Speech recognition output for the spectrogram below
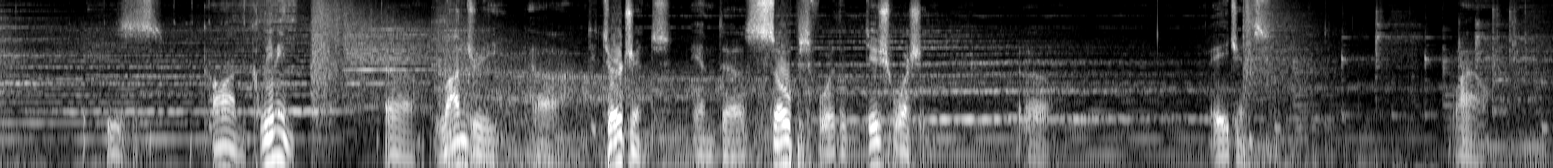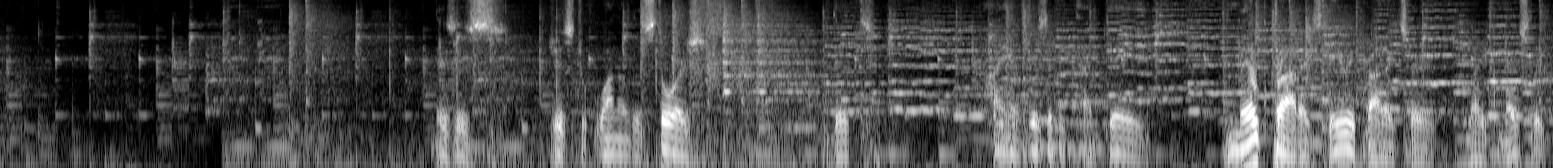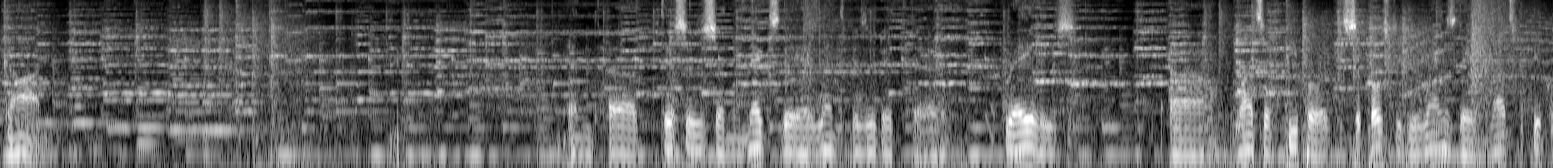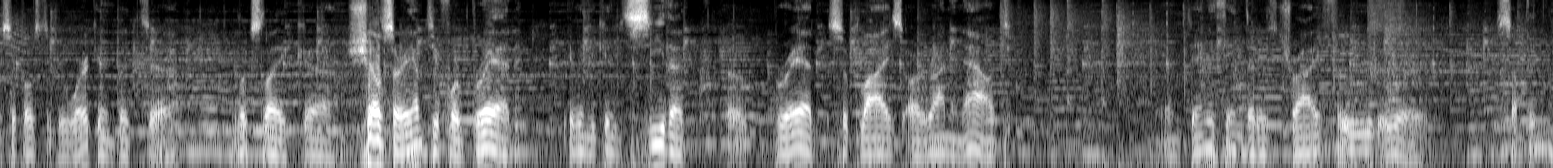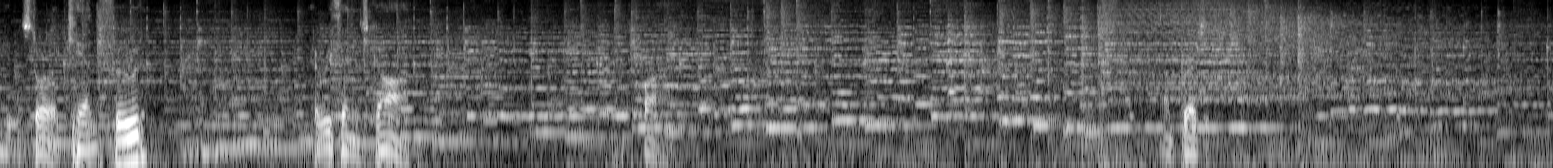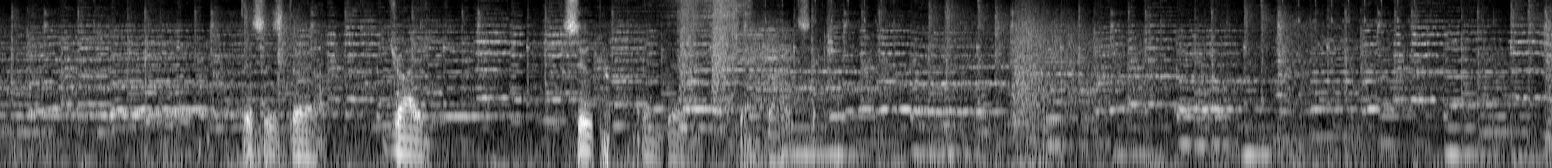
is gone. Cleaning uh, laundry uh, detergents and uh, soaps for the dishwashing uh, agents. Wow. This is just one of the stores that I have visited that day. Milk products, dairy products are like mostly gone. And uh, this is and the next day I went to visited uh, Raley's. Uh, lots of people. It's supposed to be Wednesday. Lots of people supposed to be working, but uh, looks like uh, shelves are empty for bread. Even you can see that uh, bread supplies are running out. And anything that is dry food or something you can store like canned food, everything is gone. Wow. Unprecedented. This is the dry soup in the canned products section.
